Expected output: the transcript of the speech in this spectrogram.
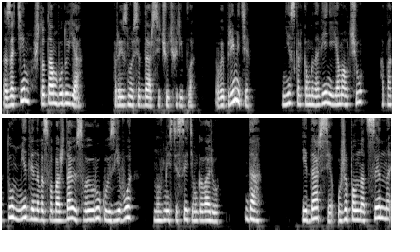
Затем, что там буду я, произносит Дарси чуть хрипло. Вы примете? Несколько мгновений я молчу, а потом медленно высвобождаю свою руку из его, но вместе с этим говорю «да». И Дарси уже полноценно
